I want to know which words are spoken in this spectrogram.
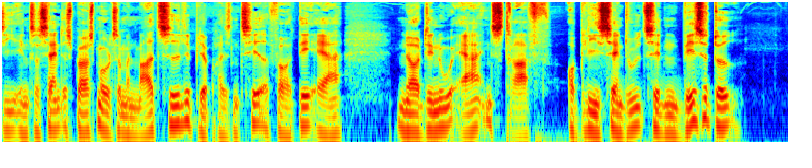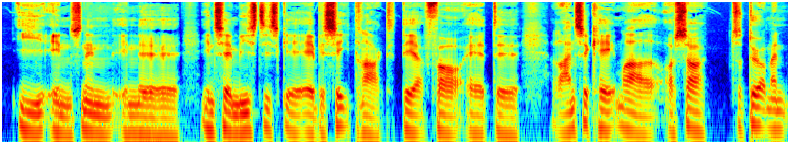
de interessante spørgsmål, som man meget tidligt bliver præsenteret for, det er, når det nu er en straf at blive sendt ud til den visse død i en sådan en, en øh, intermistisk øh, ABC-dragt der for at øh, rense kameraet, og så så dør man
